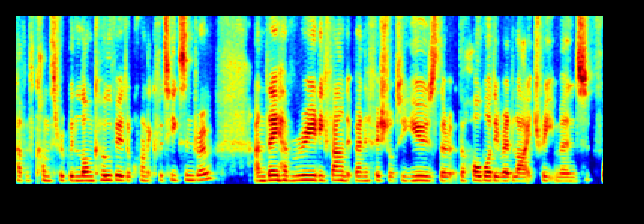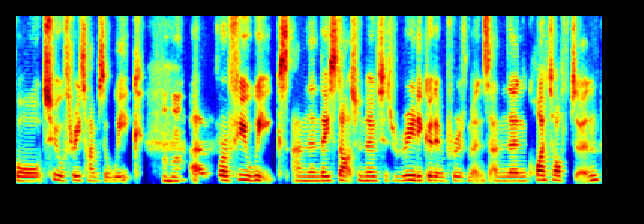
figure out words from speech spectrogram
have come through with long COVID or chronic fatigue syndrome, and they have really found it beneficial to use the, the whole body red light treatment for two or three times a week Mm-hmm. um, for a few weeks. And then they start to notice really good improvements. And then quite often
